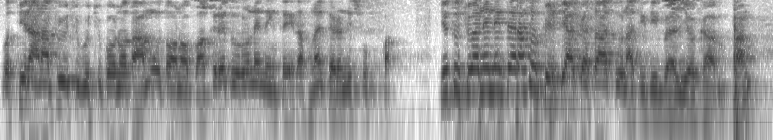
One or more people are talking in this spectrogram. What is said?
Wedi nak Nabi ujuk-ujuk ono tamu utawa napa, akhire turune ning teras, nah darani sufa. Ya tujuannya ning teras ben siaga satu, nak ditimbali yo gampang.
